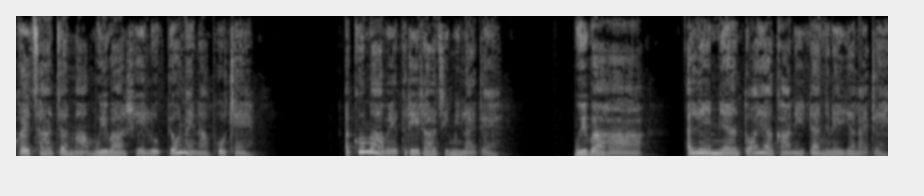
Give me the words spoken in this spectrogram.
ခွဲခြားတက်မှမွေးပါရှဲလို့ပြောနိုင်တာဖိုးထင်အခုမှပဲသတိထားကြည့်မိလိုက်တယ်မွေးပါဟာအလင်းမြန်သွားရကနေတန်ကနေရက်လိုက်တယ်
